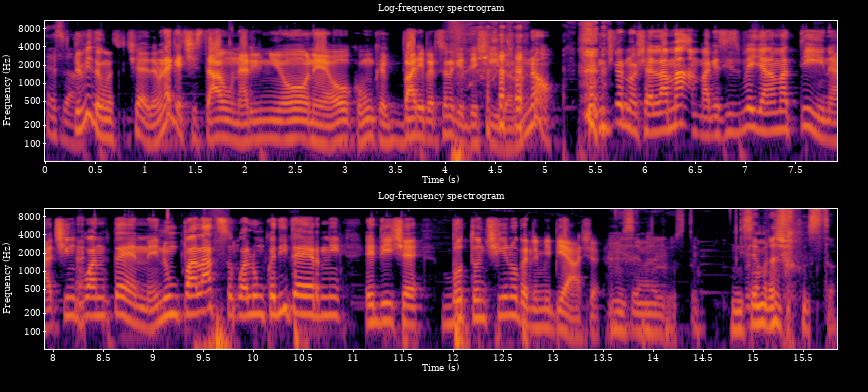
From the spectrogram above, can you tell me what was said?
esatto. Capito come succede? Non è che ci sta una riunione o comunque varie persone che decidono, no. Un giorno c'è la mamma che si sveglia la mattina, cinquantenne, in un palazzo qualunque di Terni e dice bottoncino per il mi piace. Mi sembra giusto. Mi sembra giusto.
